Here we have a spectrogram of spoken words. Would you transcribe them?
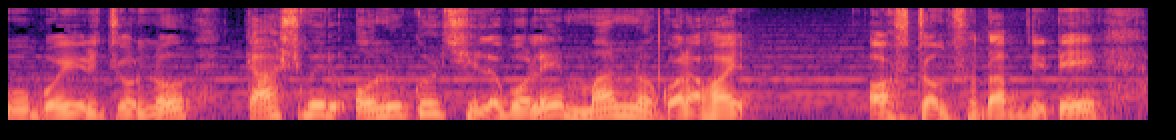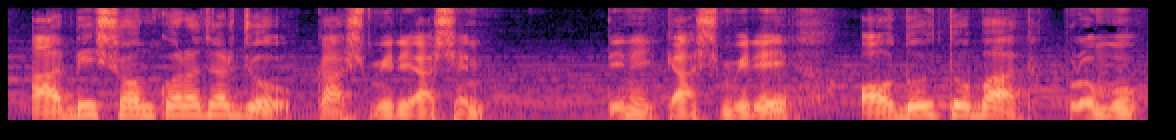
উভয়ের জন্য কাশ্মীর অনুকূল ছিল বলে মান্য করা হয়। অষ্টম শতাব্দীতে আদি শঙ্করাচার্য কাশ্মীরে আসেন। তিনি কাশ্মীরে অদ্বৈতবাদ প্রমুখ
